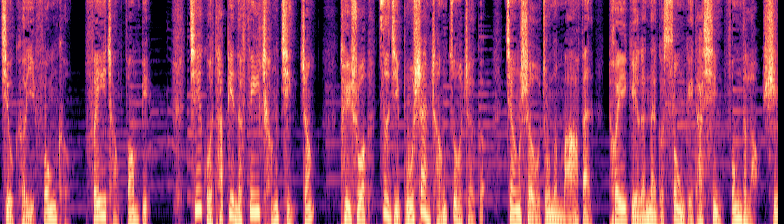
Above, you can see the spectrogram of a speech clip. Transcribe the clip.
就可以封口，非常方便。结果他变得非常紧张，推说自己不擅长做这个，将手中的麻烦推给了那个送给他信封的老师。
